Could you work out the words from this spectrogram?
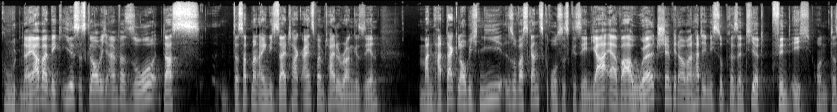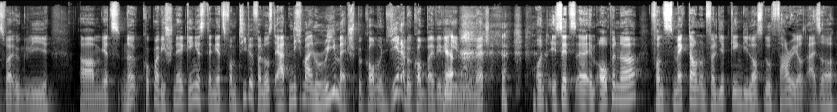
gut. Naja, bei Big E ist es, glaube ich, einfach so, dass das hat man eigentlich seit Tag 1 beim Title Run gesehen. Man hat da, glaube ich, nie so was ganz Großes gesehen. Ja, er war World Champion, aber man hat ihn nicht so präsentiert, finde ich. Und das war irgendwie ähm, jetzt, ne, guck mal, wie schnell ging es denn jetzt vom Titelverlust? Er hat nicht mal ein Rematch bekommen und jeder bekommt bei WWE ja. ein Rematch. und ist jetzt äh, im Opener von SmackDown und verliert gegen die Los Lotharios. Also,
